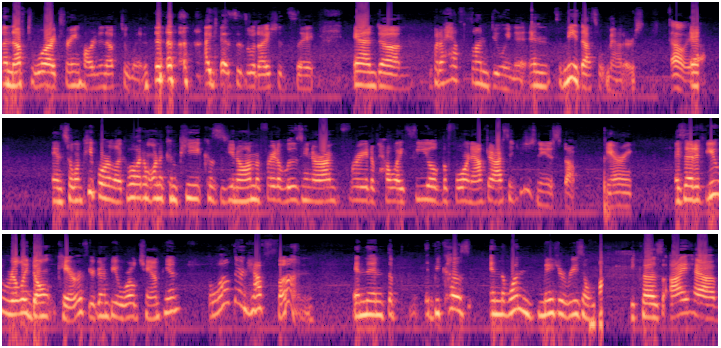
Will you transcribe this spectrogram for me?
enough to where I train hard enough to win. I guess is what I should say. And um, but I have fun doing it. And to me, that's what matters. Oh, yeah. And, and so when people are like, oh, I don't want to compete because, you know, I'm afraid of losing or I'm afraid of how I feel before and after, I said, you just need to stop caring. I said, if you really don't care if you're going to be a world champion, go out there and have fun. And then the, because, and the one major reason why, because I have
